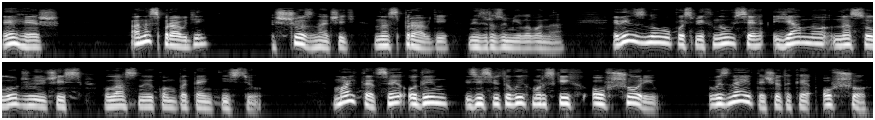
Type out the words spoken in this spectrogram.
Еге ж. А насправді. Що значить насправді, не зрозуміла вона. Він знову посміхнувся, явно насолоджуючись власною компетентністю. Мальта це один зі світових морських офшорів. Ви знаєте, що таке офшор?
